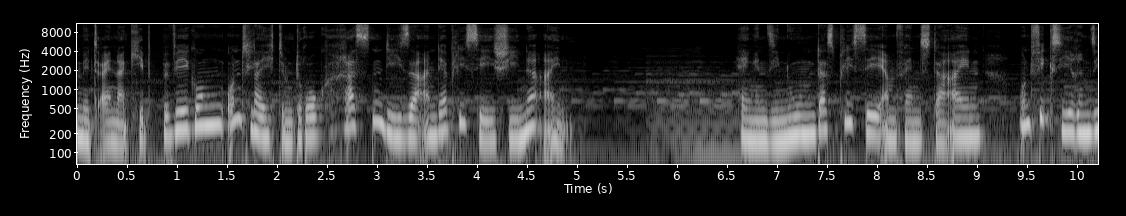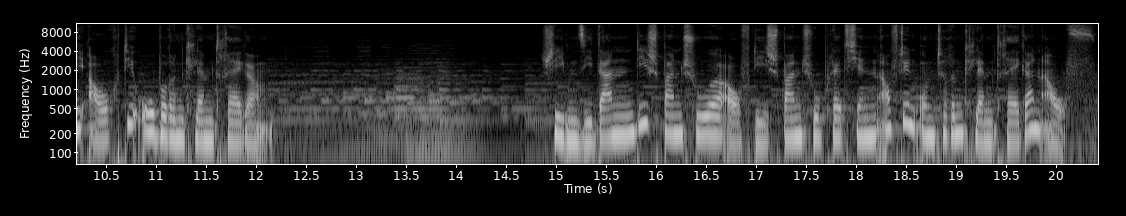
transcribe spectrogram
Mit einer Kippbewegung und leichtem Druck rasten diese an der Plissé-Schiene ein. Hängen Sie nun das Plissé am Fenster ein und fixieren Sie auch die oberen Klemmträger. Schieben Sie dann die Spannschuhe auf die Spannschuhplättchen auf den unteren Klemmträgern auf.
